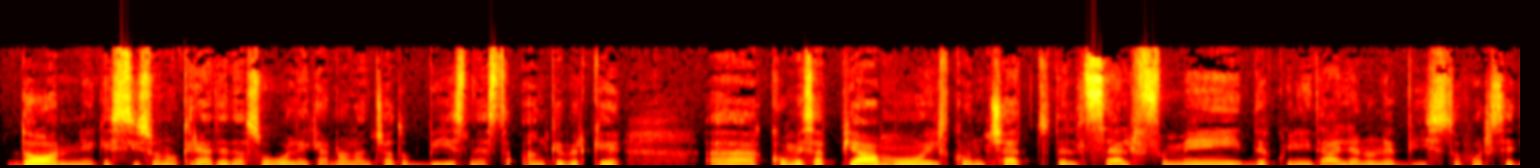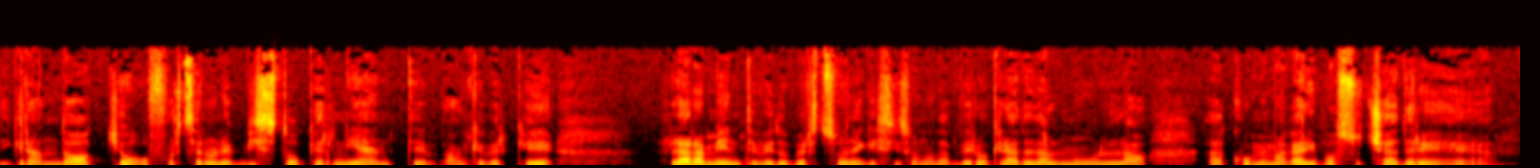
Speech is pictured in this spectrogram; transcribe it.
donne che si sono create da sole, che hanno lanciato business, anche perché Uh, come sappiamo il concetto del self-made qui in Italia non è visto forse di grand'occhio o forse non è visto per niente, anche perché raramente vedo persone che si sono davvero create dal nulla, eh, come magari può succedere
